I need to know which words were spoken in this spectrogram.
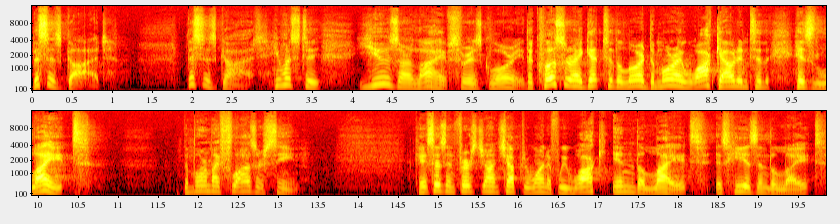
This is God. This is God. He wants to use our lives for His glory. The closer I get to the Lord, the more I walk out into His light the more my flaws are seen. Okay, it says in 1 John chapter 1 if we walk in the light as he is in the light,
